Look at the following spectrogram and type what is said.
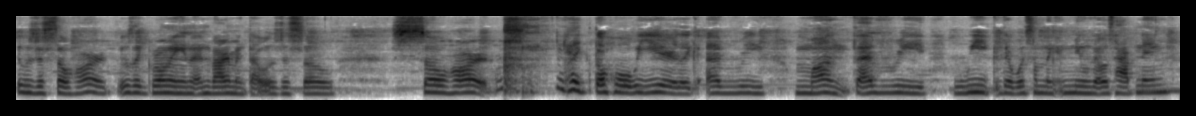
it was just so hard. It was like growing in an environment that was just so so hard. like the whole year, like every month, every week there was something new that was happening.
